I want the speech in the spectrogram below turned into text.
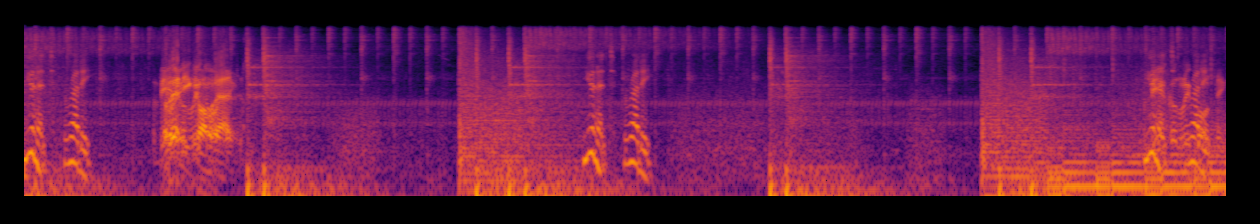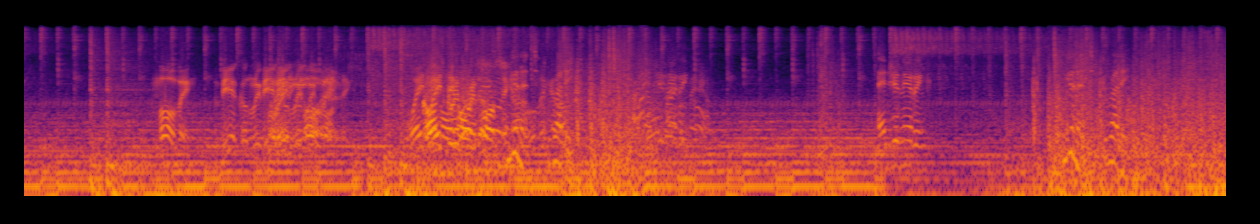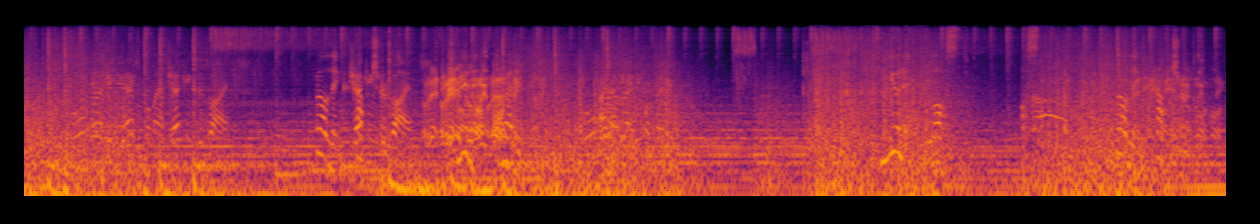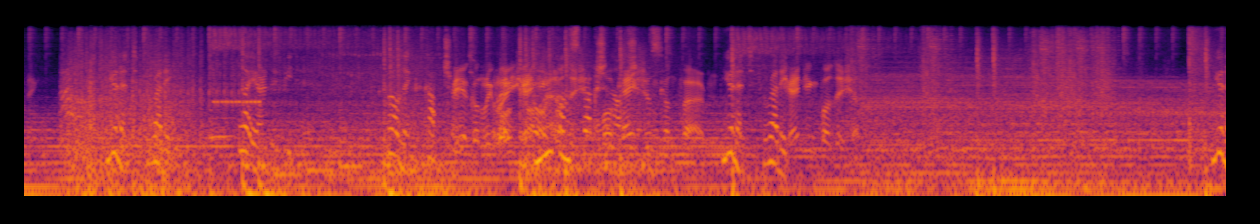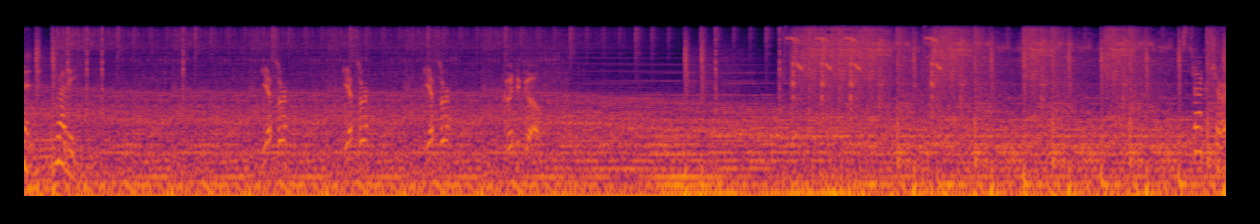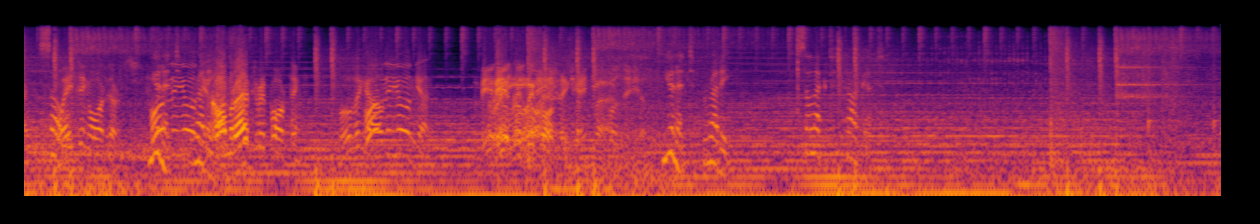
Unit ready. Ready, comrade. Unit ready. Unit Vehicle ready. reporting. Moving. Vehicle reporting. reporting. Wait, wait, reporting. Unit ready. Engineering. Unit ready. Engineering. command. Checking designs. Building Checking captured. designs. Ready. Ready, Unit comrade. ready. Unit lost. Lost. Building captured. Unit ready. Player defeated. Building captured. New construction position. Location options. confirmed. Unit ready. Changing position. Unit ready. Yes, sir. Yes, sir. Yes, sir. Good to go. Sold. Waiting orders. Unit ready. Comrade reporting. Moving out. the Union. Vehicle reporting. Changing position. Unit ready. Select target.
